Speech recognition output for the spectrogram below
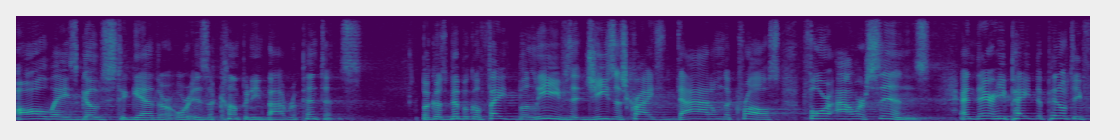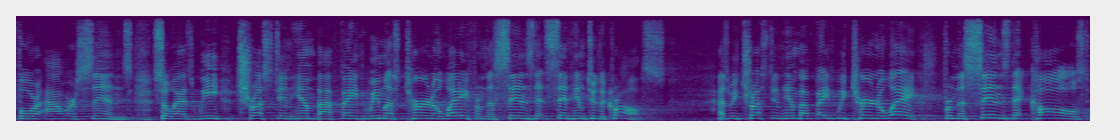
always goes together or is accompanied by repentance. Because biblical faith believes that Jesus Christ died on the cross for our sins. And there he paid the penalty for our sins. So as we trust in him by faith, we must turn away from the sins that sent him to the cross. As we trust in him by faith, we turn away from the sins that caused,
